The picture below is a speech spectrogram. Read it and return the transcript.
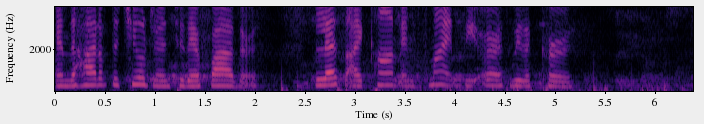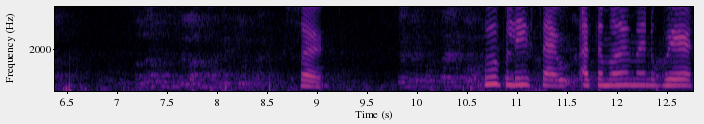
and the heart of the children to their fathers, lest I come and smite the earth with a curse. So, Who believes that at the moment we're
